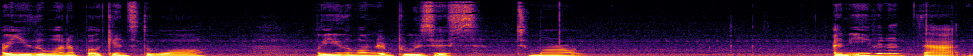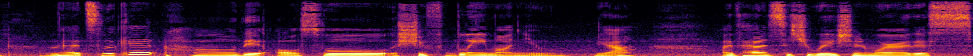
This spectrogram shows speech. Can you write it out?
Are you the one up against the wall? Are you the one with bruises tomorrow? And even at that, let's look at how they also shift blame on you. Yeah? I've had a situation where this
